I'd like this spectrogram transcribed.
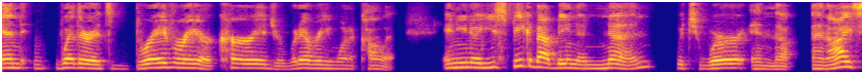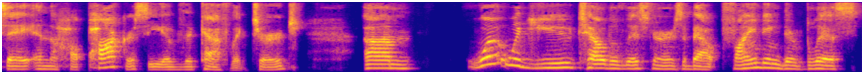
and whether it's bravery or courage or whatever you want to call it. And you know, you speak about being a nun, which we're in the, and I say, in the hypocrisy of the Catholic Church. Um, what would you tell the listeners about finding their bliss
